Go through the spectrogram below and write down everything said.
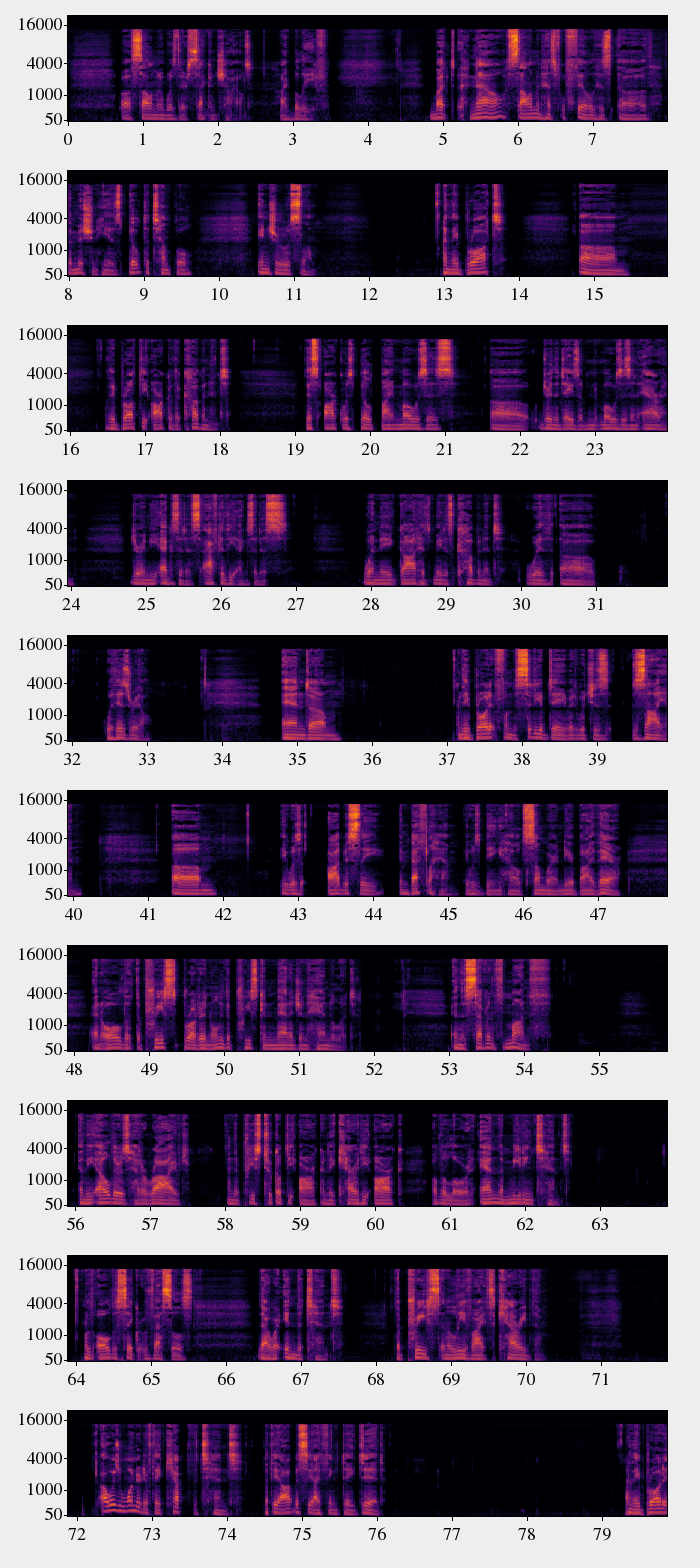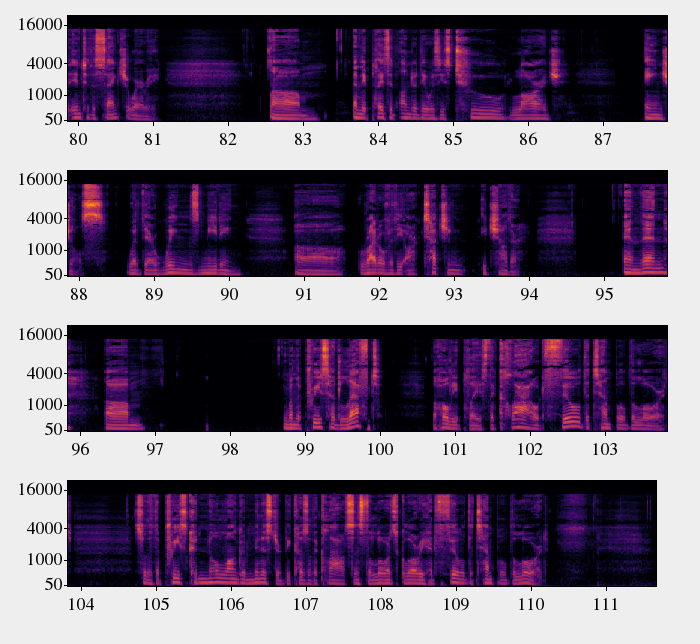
Uh, Solomon was their second child, I believe. But now Solomon has fulfilled his uh, the mission. He has built the temple in Jerusalem, and they brought um, they brought the Ark of the Covenant. This ark was built by Moses uh, during the days of Moses and Aaron, during the Exodus, after the Exodus, when they, God has made his covenant with uh, with Israel. And um, they brought it from the city of David, which is Zion. Um, it was obviously in Bethlehem. It was being held somewhere nearby there. And all that the priests brought it in, only the priests can manage and handle it. In the seventh month, and the elders had arrived, and the priests took up the ark, and they carried the ark of the Lord and the meeting tent with all the sacred vessels that were in the tent. The priests and the Levites carried them. I always wondered if they kept the tent, but they obviously, I think they did. And they brought it into the sanctuary. Um, and they placed it under, there was these two large angels with their wings meeting uh, right over the ark, touching each other. And then um, when the priests had left the holy place, the cloud filled the temple of the Lord, so that the priests could no longer minister because of the cloud, since the Lord's glory had filled the temple of the Lord.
